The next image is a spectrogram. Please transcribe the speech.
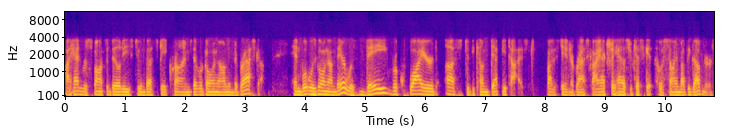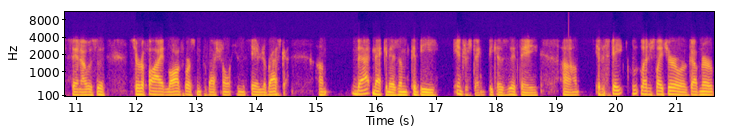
I had responsibilities to investigate crimes that were going on in Nebraska. And what was going on there was they required us to become deputized by the state of Nebraska. I actually had a certificate that was signed by the governor saying I was a certified law enforcement professional in the state of Nebraska. Um, that mechanism could be interesting because if a um, if a state legislature or a governor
